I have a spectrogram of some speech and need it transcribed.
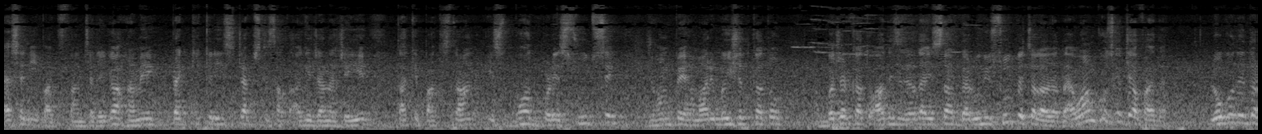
ऐसे नहीं पाकिस्तान चलेगा। हमें प्रैक्टिकली स्टेप्स के साथ आगे जाना चाहिए, ताकि पाकिस्तान इस बहुत बड़े सूद से, जो हम पे हमारी मीशत का तो बजट का तो आधे से ज़्यादा हिस्सा बैरूनी सूद पे चला जाता है। अवाम को उसका क्या फ़ायदा? है लोगों ने इधर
